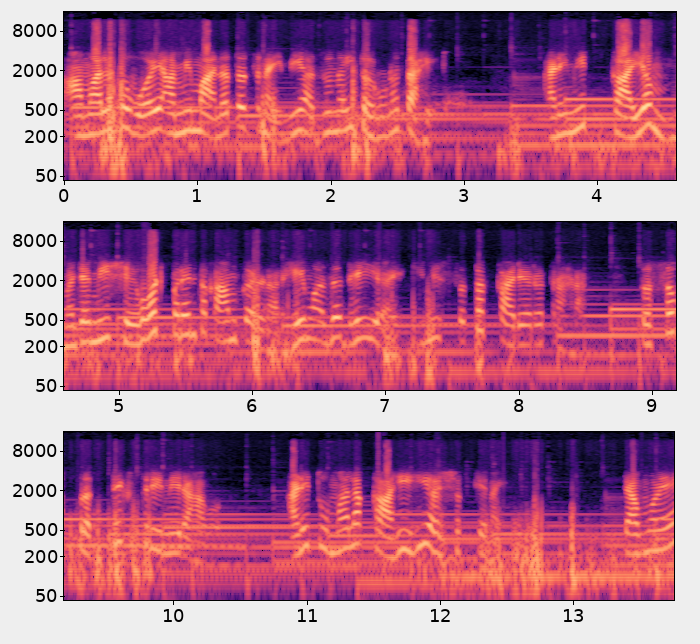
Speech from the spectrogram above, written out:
आम्हाला तो वय आम्ही मानतच नाही. मी अजूनही तरुणच आहे. आणि मी कायम म्हणजे मी शेवटपर्यंत काम करणार. हे माझं ध्येय आहे की मी सतत कार्यरत राहणार. तसं प्रत्येक स्त्रीने राहावं. आणि तुम्हाला काहीही अशक्य नाही. त्यामुळे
